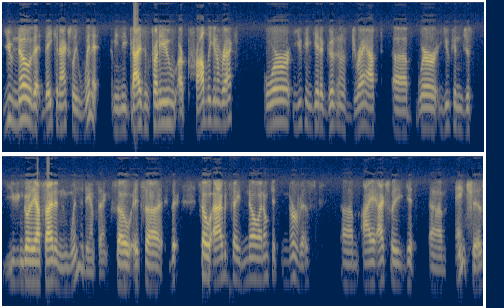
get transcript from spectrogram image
you know that they can actually win it. I mean, the guys in front of you are probably going to wreck, or you can get a good enough draft uh, where you can just you can go to the outside and win the damn thing. So it's uh, th- so I would say no, I don't get nervous. Um, I actually get um, anxious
